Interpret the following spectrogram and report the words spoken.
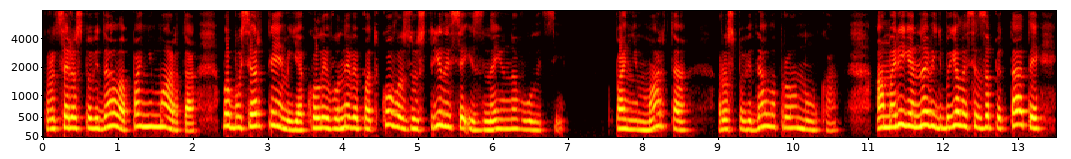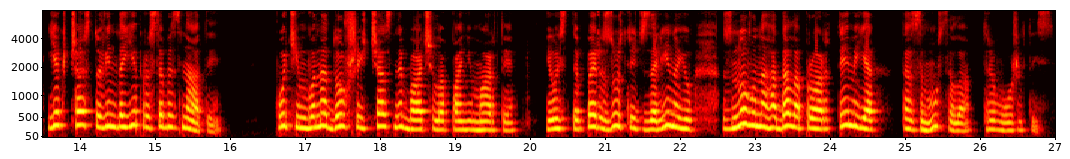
Про це розповідала пані Марта, бабуся Артемія, коли вони випадково зустрілися із нею на вулиці. Пані Марта розповідала про онука, а Марія навіть боялася запитати, як часто він дає про себе знати. Потім вона довший час не бачила пані Марти, і ось тепер зустріч з Аліною знову нагадала про Артемія та змусила тривожитись.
